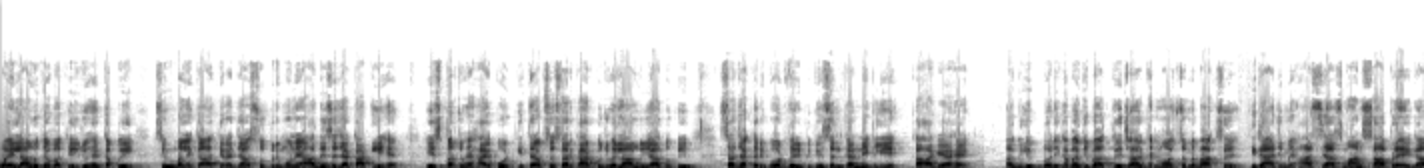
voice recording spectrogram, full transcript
वही लालू के वकील जो है कपिल सिंबल ने कहा कि रजाज सुप्रीमो ने आधी सजा काट ली है। इस पर जो है हाईकोर्ट की तरफ़ से सरकार को जो है लालू यादव की सजा का रिकॉर्ड वेरिफिकेशन करने के लिए कहा गया है। अगली बड़ी खबर की बात करें झारखंड मौसम विभाग से, कि राज्य में आज से आसमान साफ़ रहेगा,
